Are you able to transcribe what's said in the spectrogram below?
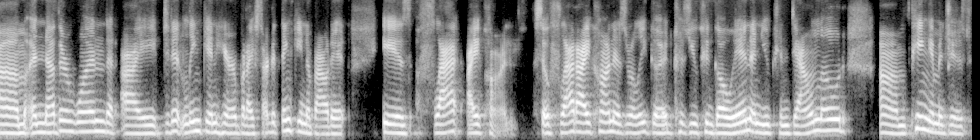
Um, another one that I didn't link in here, but I started thinking about it is Flaticon. So Flaticon is really good because you can go in and you can download um, PNG images,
